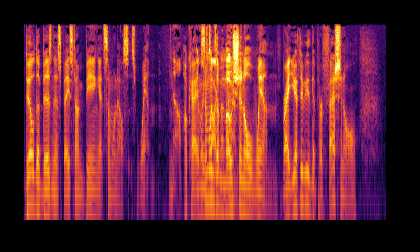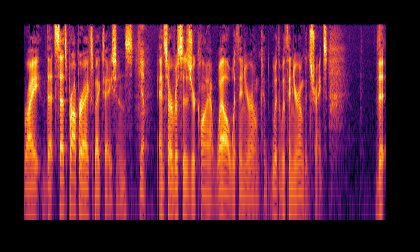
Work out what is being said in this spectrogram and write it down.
build a business based on being at someone else's whim. No. Okay. Someone's about that. emotional whim, right? You have to be the professional, right? That sets proper expectations. Yep. And services your client well within your own con- with, within your own constraints. The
